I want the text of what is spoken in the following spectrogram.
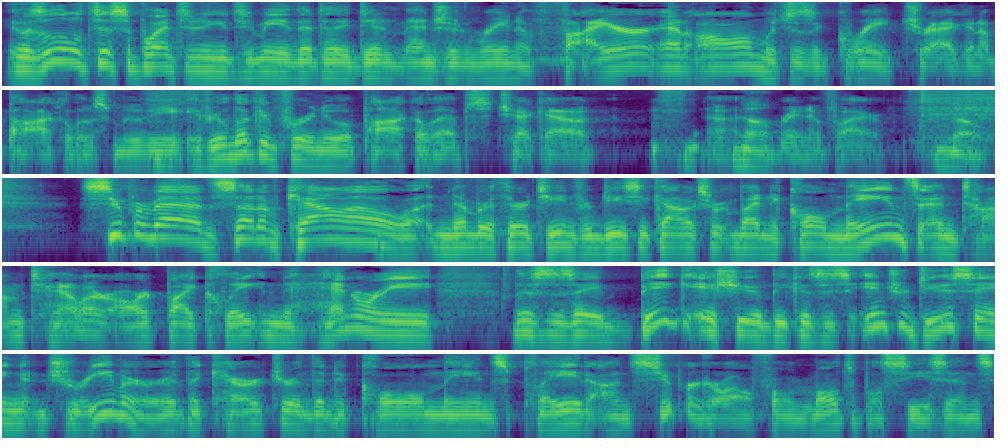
It was a little disappointing to me that they didn't mention Reign of Fire at all, which is a great Dragon Apocalypse movie. If you're looking for a new apocalypse, check out uh, no. Reign of Fire. No. Superman, Son of Kal-El, number 13 from DC Comics, written by Nicole Maines and Tom Taylor, art by Clayton Henry. This is a big issue because it's introducing Dreamer, the character that Nicole Maines played on Supergirl for multiple seasons,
